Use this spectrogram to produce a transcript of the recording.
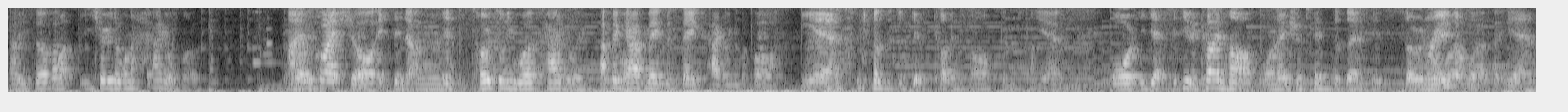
thought. And silver? What? You sure you don't want to haggle though? I am quite sure it's enough. Mm. It's totally worth haggling. For I think I've made mistakes haggling before. Yeah. That's because it just gets cut in half sometimes. Yeah. Or you get it's either cut in half or an extra ten percent. It's so It's not really worth not worth it. Yeah.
